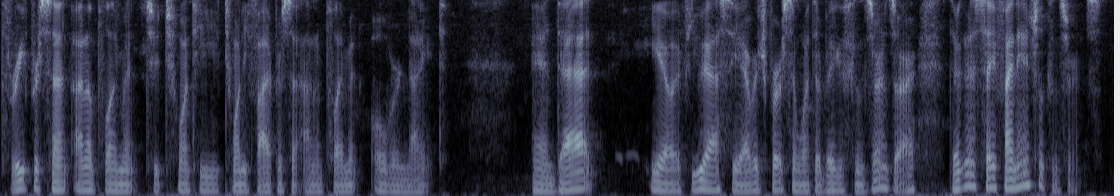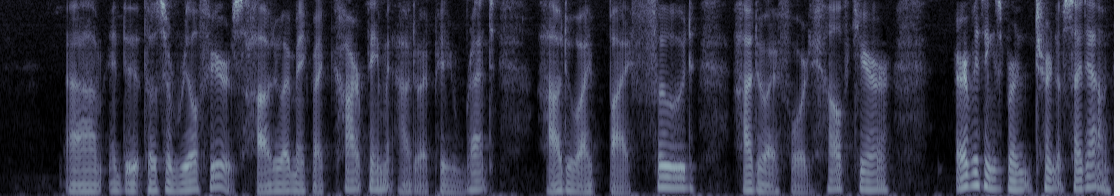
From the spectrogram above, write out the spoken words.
3% unemployment to 20, 25% unemployment overnight. And that, you know, if you ask the average person what their biggest concerns are, they're going to say financial concerns. Um, and th- those are real fears. How do I make my car payment? How do I pay rent? How do I buy food? How do I afford health care? Everything's been turned upside down.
